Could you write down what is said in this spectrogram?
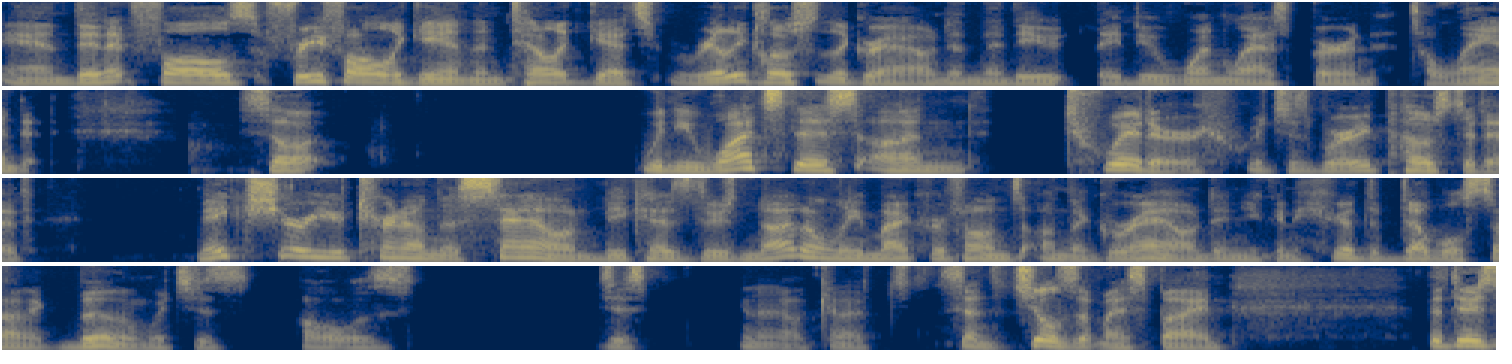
And then it falls free fall again until it gets really close to the ground and then they, they do one last burn to land it. So when you watch this on Twitter, which is where he posted it, make sure you turn on the sound because there's not only microphones on the ground and you can hear the double sonic boom, which is always just, you know, kind of sends chills up my spine. But there's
